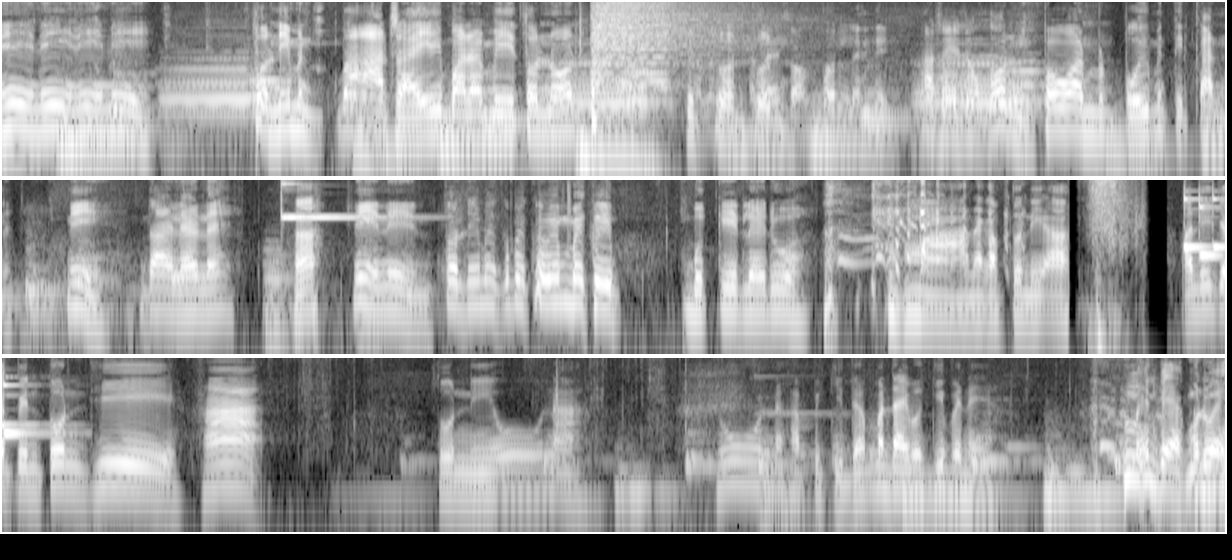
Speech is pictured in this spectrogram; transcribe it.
นี่นี่นี่นี่ต้นนี้มันมาอาศัยบารมีต้นโน้นจุดส่วนส่วนสองต้นเลยอาศัยสองต้น เพราะว่ามันปุ๋ยมันติดกันน่ะนี่ได้แล้วแหละฮะนี่นี่ต้นนี้มันก็ไม่ก็ไม่ไม่เคยบึกกรีดเลยดู มานะครับตัวนี้อะ อันนี้จะเป็นต้นที่ห้าต้นนิ้วนะนู่นนะครับ ไปกินแล้วบันไดเมื่อกี้ไปไหนอะไม่แบกมาด้วย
